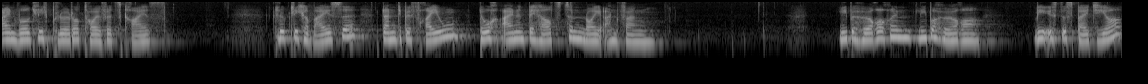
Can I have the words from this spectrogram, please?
Ein wirklich blöder Teufelskreis. Glücklicherweise dann die Befreiung durch einen beherzten Neuanfang. Liebe Hörerin, lieber Hörer, wie ist es bei dir?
